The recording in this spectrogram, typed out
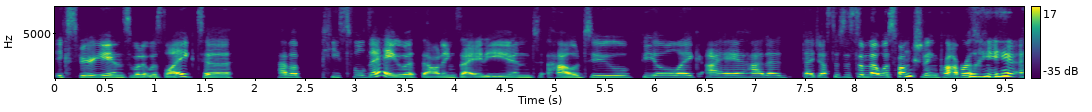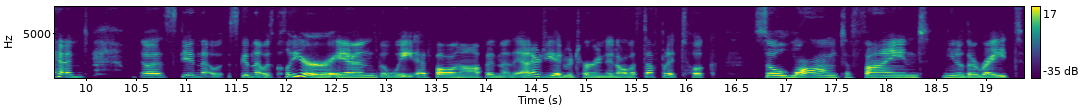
experience what it was like to have a peaceful day without anxiety and how to feel like I had a digestive system that was functioning properly and a skin that skin that was clear and the weight had fallen off and the energy had returned and all that stuff but it took so long to find you know the right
